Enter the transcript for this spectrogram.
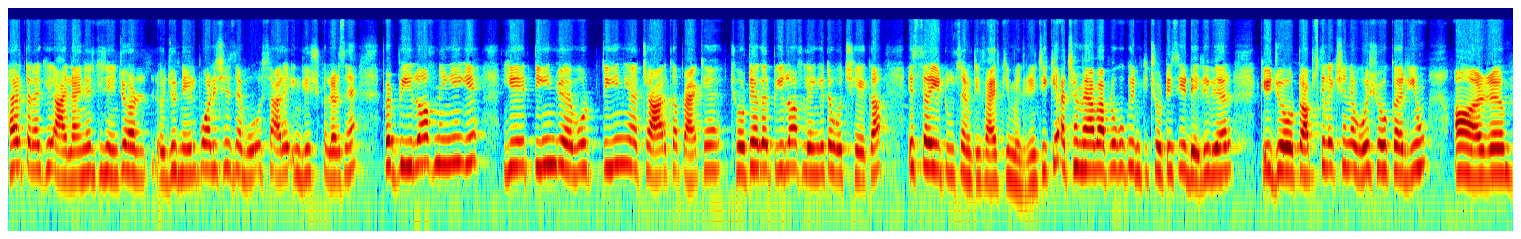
हर तरह की आई की रेंज है और जो नेल पॉलिशेज़ हैं वो सारे इंग्लिश कलर्स हैं। पर पील ऑफ़ नहीं है ये ये तीन जो है वो तीन या चार का पैक है छोटे अगर पील ऑफ़ लेंगे तो वो छः का, इस तरह ये टू सेवेंटी फाइव की मिल रही है। ठीक है? अच्छा मैं अब आप लोगों को इनकी छोटी सी डेली वेयर की जो टॉप्स कलेक्शन है वो शो कर रही हूँ। और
